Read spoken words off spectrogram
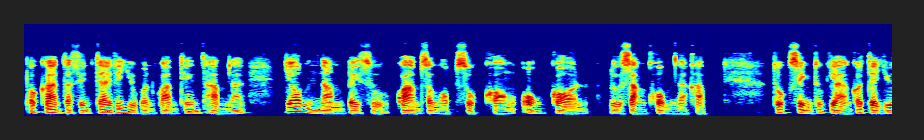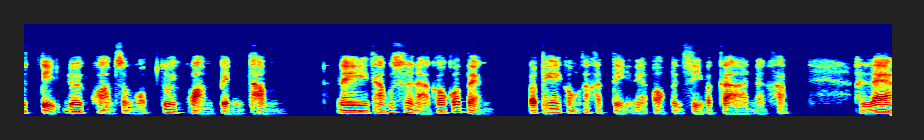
เพราะการตัดสินใจที่อยู่บนความเที่ยงธรรมนะย่อมนำไปสู่ความสงบสุขขององค์กรหรือสังคมนะครับ ทุกสิ่งทุกอย่างก็จะยุติด้วยความสงบด้วยความเป็นธรรม ในทางพุทธศาสนาเขาก็แบ่งประเภทของอคติเนี่ยออกเป็น 4 ประการนะครับ อันแรก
